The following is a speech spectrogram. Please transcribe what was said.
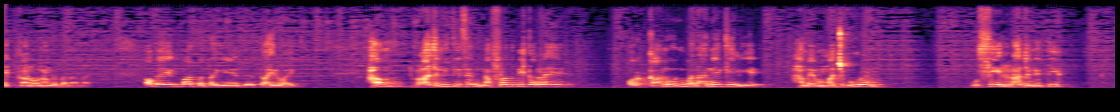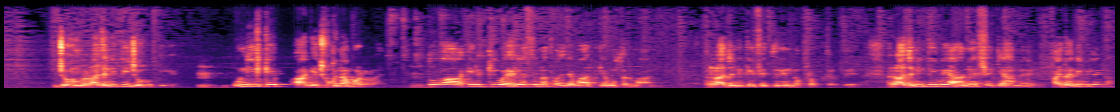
एक कानून हमें बनाना है। अब एक बात बताइए ताहिर भाई हम राजनीति से नफरत भी कर रहे हैं और कानून बनाने के लिए हमें मजबूरन उसी राजनीतिक जो हम राजनीति जो होती है हम्म, हम्म। उन्हीं के आगे झुकना पड़ रहा है। हम्म। तो आखिर क्यों अहले सुन्नत वल जमात के मुसलमान राजनीति से इतनी नफरत करते हैं? राजनीति में आने से क्या हमें फ़ायदा नहीं मिलेगा?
